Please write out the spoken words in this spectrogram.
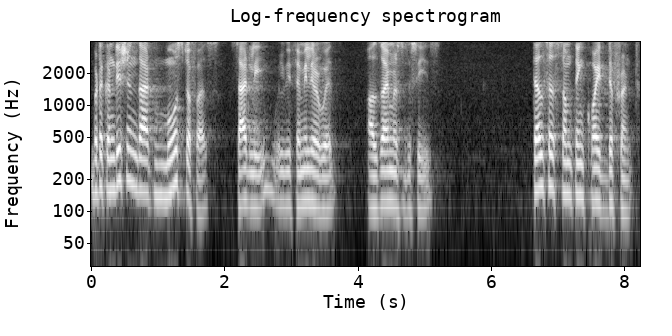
But a condition that most of us, sadly, will be familiar with, Alzheimer's disease, tells us something quite different.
